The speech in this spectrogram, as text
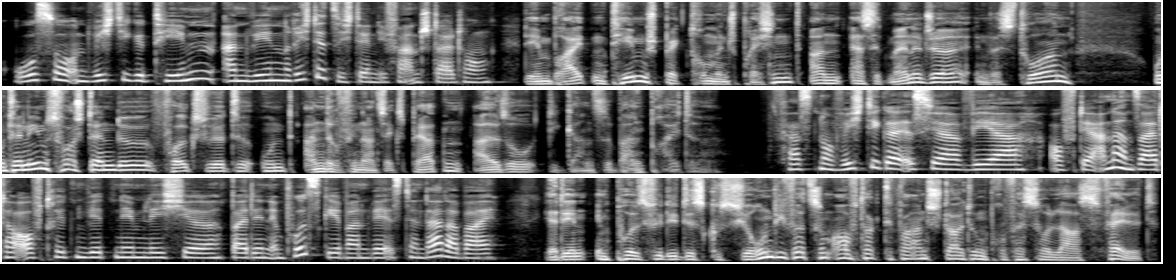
Große und wichtige Themen. An wen richtet sich denn die Veranstaltung? Dem breiten Themenspektrum entsprechend an Asset Manager, Investoren, Unternehmensvorstände, Volkswirte und andere Finanzexperten, also die ganze Bandbreite. Fast noch wichtiger ist ja, wer auf der anderen Seite auftreten wird, nämlich äh, bei den Impulsgebern. Wer ist denn da dabei? Ja, den Impuls für die Diskussion liefert zum Auftakt der Veranstaltung Professor Lars Feld.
